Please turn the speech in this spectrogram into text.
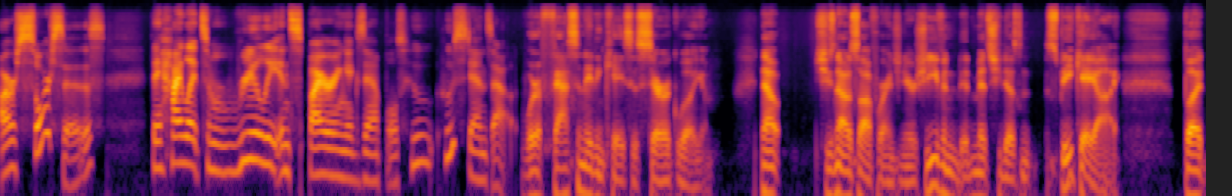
Our sources, they highlight some really inspiring examples. Who who stands out? What a fascinating case is Sarah Gwilliam. Now, she's not a software engineer. She even admits she doesn't speak AI. But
